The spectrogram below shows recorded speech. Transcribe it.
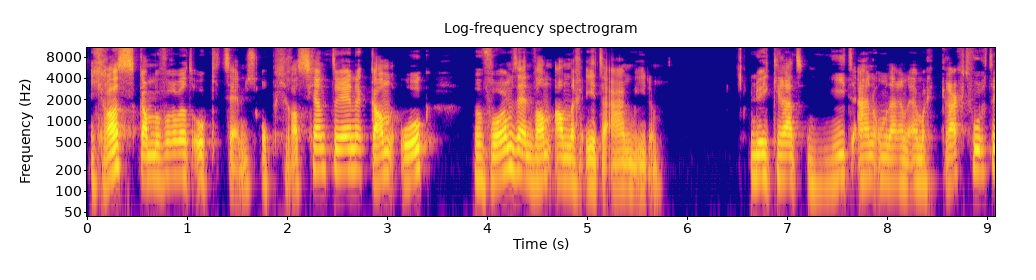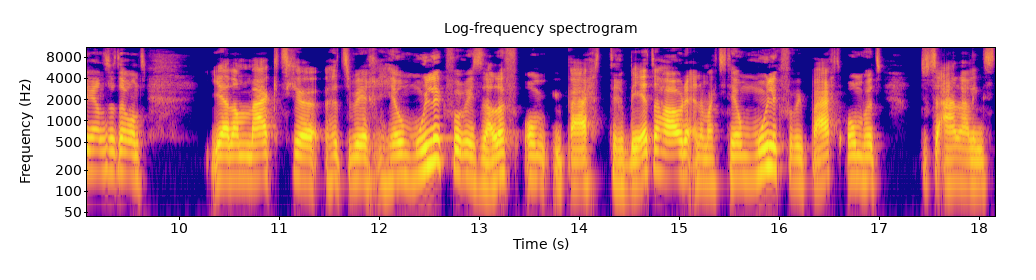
gras kan bijvoorbeeld ook iets zijn. Dus op gras gaan trainen kan ook een vorm zijn van ander eten aanbieden. Nu, ik raad niet aan om daar een emmer krachtvoer te gaan zetten, want ja, dan maakt je het weer heel moeilijk voor jezelf om je paard erbij te houden. En dan maakt het heel moeilijk voor je paard om het tussen aanhalings,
